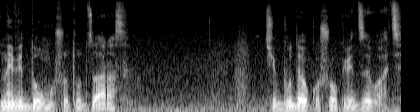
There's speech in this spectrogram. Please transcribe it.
невідомо, що тут зараз чи буде окушок відзиватися.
